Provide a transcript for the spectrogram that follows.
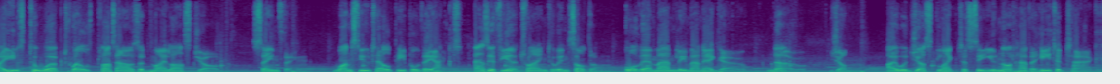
I used to work 12 plus hours at my last job. Same thing. Once you tell people they act as if you're trying to insult them or their manly man ego. No, John. I would just like to see you not have a heat attack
